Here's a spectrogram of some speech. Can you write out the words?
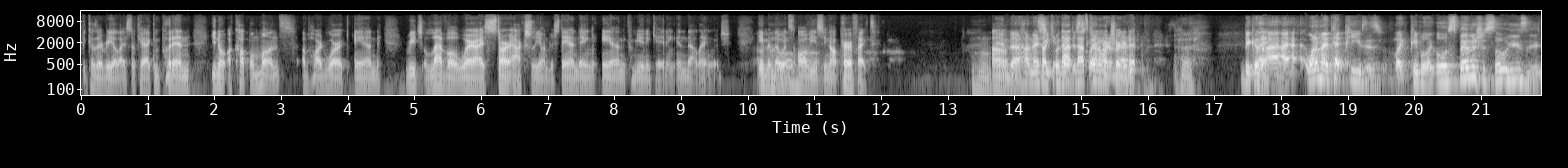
because I realized okay, I can put in you know a couple months of hard work and reach a level where I start actually understanding and communicating in that language, even though it's cool, cool. obviously not perfect. Mhm. And, uh, how nice so I you ca- put that that's kind of what triggered in it. because Right. I, I one of my pet peeves is like people like oh Spanish is so easy.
